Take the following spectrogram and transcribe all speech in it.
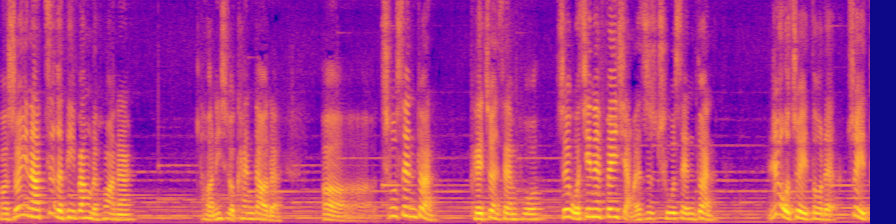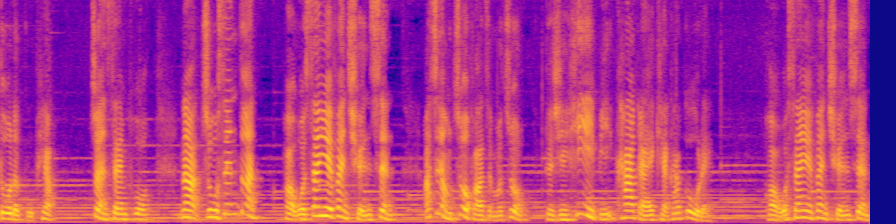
好，所以呢，这个地方的话呢，好，你所看到的，呃，初生段可以赚三波，所以我今天分享的是初生段肉最多的、最多的股票赚三波。那主升段，好，我三月份全胜啊，这种做法怎么做？就是一笔卡改卡卡固嘞。好，我三月份全胜，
